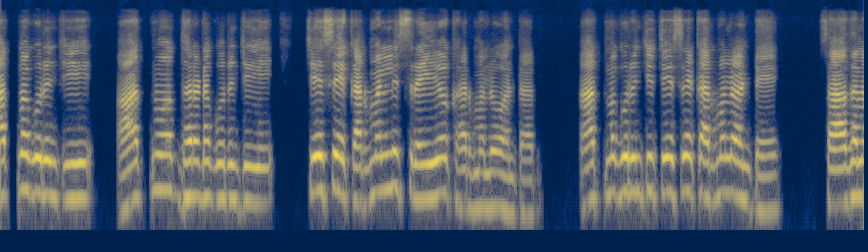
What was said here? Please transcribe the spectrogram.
ఆత్మ గురించి ఆత్మోద్ధరణ గురించి చేసే కర్మల్ని శ్రేయో కర్మలు అంటారు. ఆత్మ గురించి చేసే కర్మలు అంటే సాధన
